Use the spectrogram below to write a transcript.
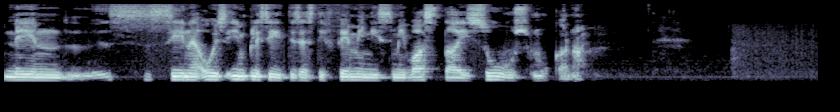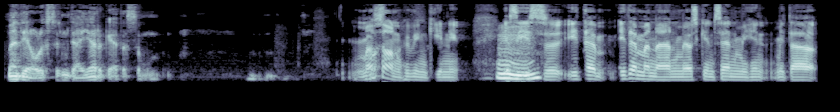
niin siinä olisi implisiittisesti feminismi vastaisuus mukana. Mä en tiedä, oliko tässä mitään järkeä tässä mun Mä saan hyvin kiinni. Mm-hmm. Ja siis itse mä näen myöskin sen, mihin, mitä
